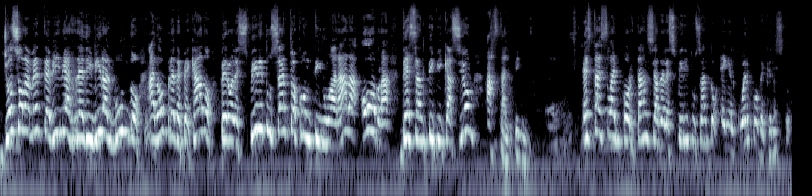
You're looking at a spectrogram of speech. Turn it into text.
Yo solamente vine a redimir al mundo, al hombre de pecado, pero el Espíritu Santo continuará la obra de santificación hasta el fin. Esta es la importancia del Espíritu Santo en el cuerpo de Cristo.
